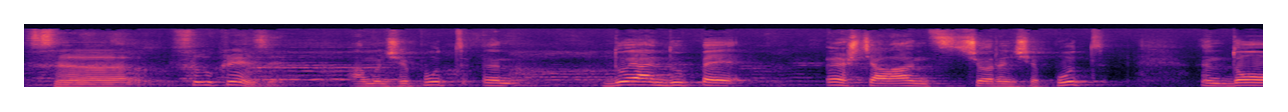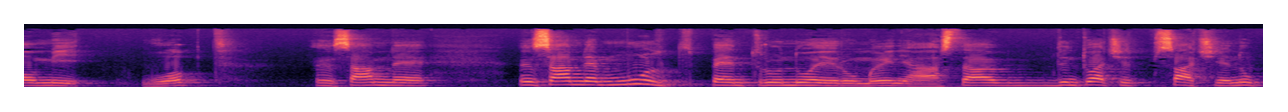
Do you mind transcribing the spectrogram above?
să, să lucreze. Am început în doi ani după ăștia lanți ce au început, în 2008, înseamnă înseamnă mult pentru noi români asta, din toate sacile, nu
